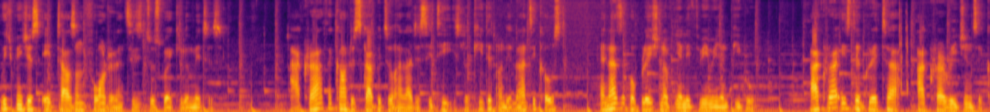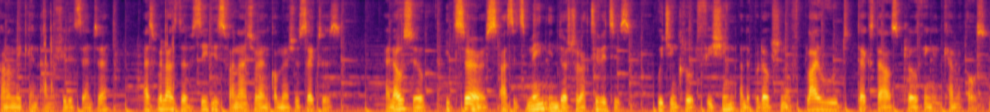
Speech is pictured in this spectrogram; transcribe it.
which measures 8,462 square kilometers. Accra, the country's capital and largest city, is located on the Atlantic coast and has a population of nearly 3 million people. Accra is the Greater Accra region's economic and administrative center, as well as the city's financial and commercial sectors. And also, it serves as its main industrial activities, which include fishing and the production of plywood, textiles, clothing, and chemicals.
